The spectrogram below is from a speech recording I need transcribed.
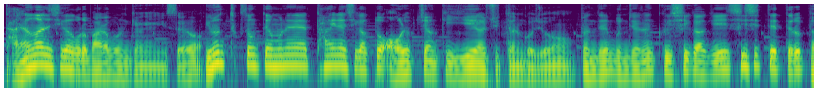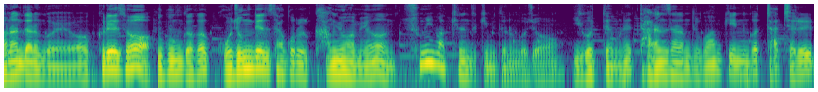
다양한 시각으로 바라보는 경향이 있어요. 이런 특성 때문에 타인의 시각도 어렵지 않게 이해할 수 있다는 거죠. 그런데 문제는 그 시각이 시시때때로 변한다는 거예요. 그래서 누군가가 고정된 사고를 강요하면 숨이 막히는 느낌이 드는 거죠. 이것 때문에 다른 사람들과 함께 있는 것 자체를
